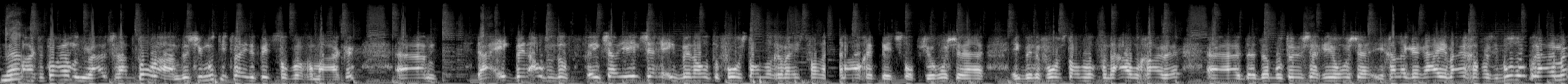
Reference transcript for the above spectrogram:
Nou. Dat maakt het toch helemaal niet uit. Ze gaan het toch aan. Dus je moet die tweede pitstop wel gaan maken. Ehm, ja, ik ben altijd, een- ik zou je eerlijk zeggen, ik ben altijd de voorstander geweest van helemaal geen pitstops. Jongens, eh, ik ben de voorstander van de oude garde. Eh dat, dat moet dus zeggen, jongens, eh, je gaat lekker rijden, wij gaan vast de boel opruimen.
